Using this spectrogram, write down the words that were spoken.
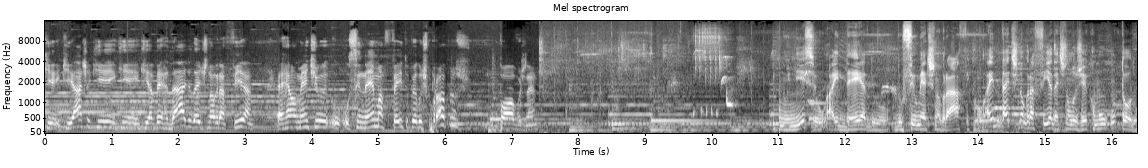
que, que acha que, que, que a verdade da etnografia é realmente o, o cinema feito pelos próprios povos, né? No início, a ideia do, do filme etnográfico, a da etnografia, da etnologia como um todo,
